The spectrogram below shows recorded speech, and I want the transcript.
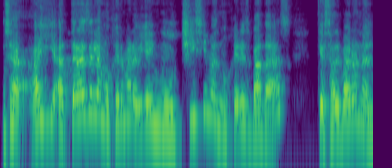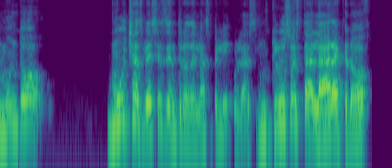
O sea, hay atrás de la Mujer Maravilla hay muchísimas mujeres badass que salvaron al mundo muchas veces dentro de las películas. Incluso está Lara Croft,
